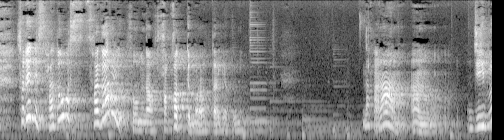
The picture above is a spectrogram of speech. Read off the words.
それで波動が下がるよ。そんな測ってもらったら逆に。だからあの自分で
